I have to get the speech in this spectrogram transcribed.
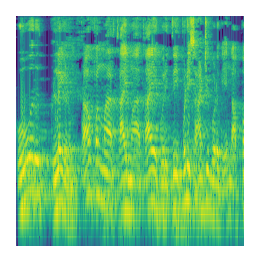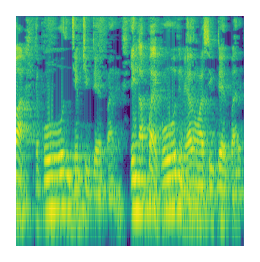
ஒவ்வொரு பிள்ளைகளும் தகப்பன்மார் தாய்மா தாயை குறித்து இப்படி சாட்சி கொடுக்க. எங்க அப்பா எப்போதும் ஜெபிச்சுக்கிட்டே இருப்பாரு. எங்க அப்பா எப்போதும் வேதம் வாசிக்கிட்டே இருப்பாரு.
